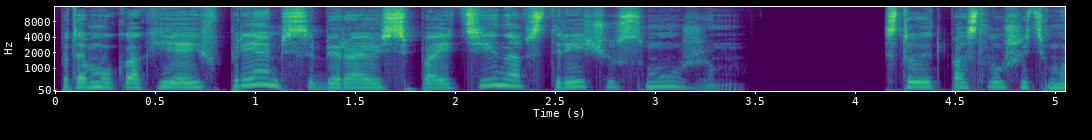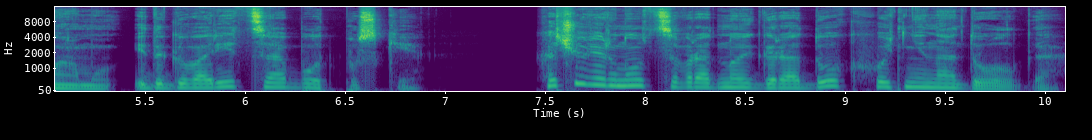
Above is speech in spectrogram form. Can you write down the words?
потому как я и впрямь собираюсь пойти на встречу с мужем. Стоит послушать маму и договориться об отпуске. Хочу вернуться в родной городок хоть ненадолго.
